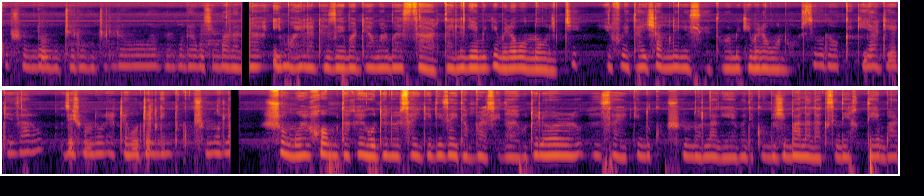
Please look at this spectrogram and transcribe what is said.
খুব সুন্দর হোটেল। হোটেল আমার মনে হয় বেশি ভালো এই মহিলাটা যে বাটে আমার বাস স্যার তাই লাগে আমি ক্যামেরা বন্ধ করেছি। এরপরে তাই সামনে গেছে, তো আমি ক্যামেরা অন করছি দক্কা কি আটি আটি যারো যে সুন্দর একটা হোটেল, কিন্তু খুব সুন্দর সময় কম থাকে, হোটেলের সাইডে দিয়ে যাইতাম পারছি না। হোটেলের সাইড কিন্তু খুব সুন্দর লাগে মানে খুব বেশি ভালো লাগছে দেখতে। বার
